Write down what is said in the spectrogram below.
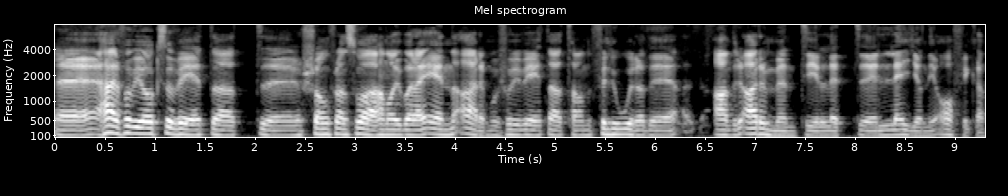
Eh, här får vi också veta att eh, Jean-François, han har ju bara en arm och vi får ju veta att han förlorade andra armen till ett eh, lejon i Afrika.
